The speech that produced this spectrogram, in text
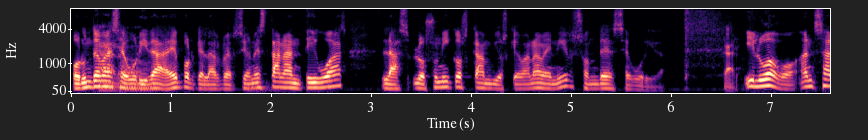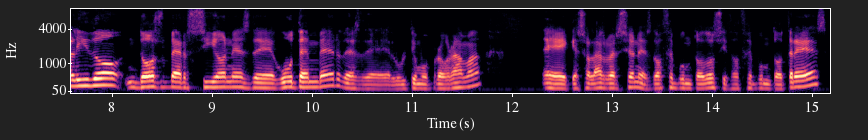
por un tema de seguridad, ¿eh? porque las versiones tan antiguas, las, los únicos cambios que van a venir son de seguridad. Y luego han salido dos versiones de Gutenberg desde el último programa, eh, que son las versiones 12.2 y 12.3.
